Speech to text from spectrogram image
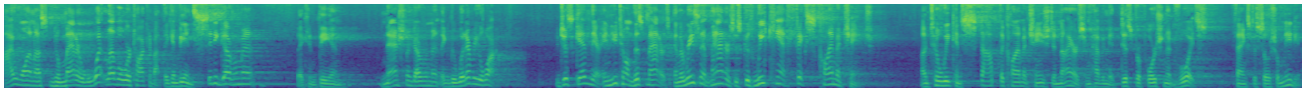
I want us, no matter what level we're talking about, they can be in city government, they can be in national government, they can be whatever you want. Just get in there and you tell them this matters. And the reason it matters is because we can't fix climate change until we can stop the climate change deniers from having a disproportionate voice thanks to social media.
